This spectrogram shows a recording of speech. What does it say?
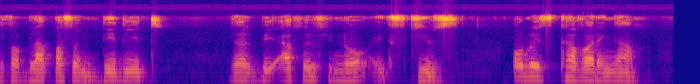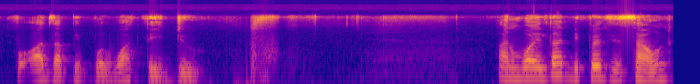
If a black person did it, there'll be absolutely no excuse always covering up for other people what they do. And while that defense is sound,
